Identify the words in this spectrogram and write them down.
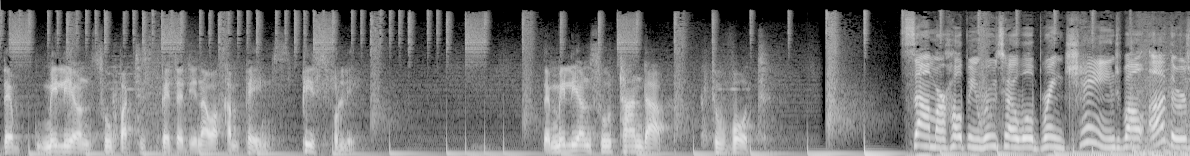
the millions who participated in our campaigns peacefully the millions who turned up to vote. Some are hoping Ruto will bring change, while others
